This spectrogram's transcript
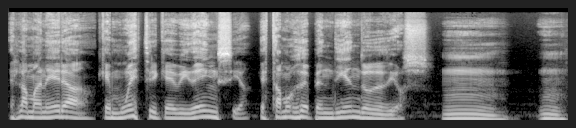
Es la manera que muestra y que evidencia que estamos dependiendo de Dios. Mm, mm.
